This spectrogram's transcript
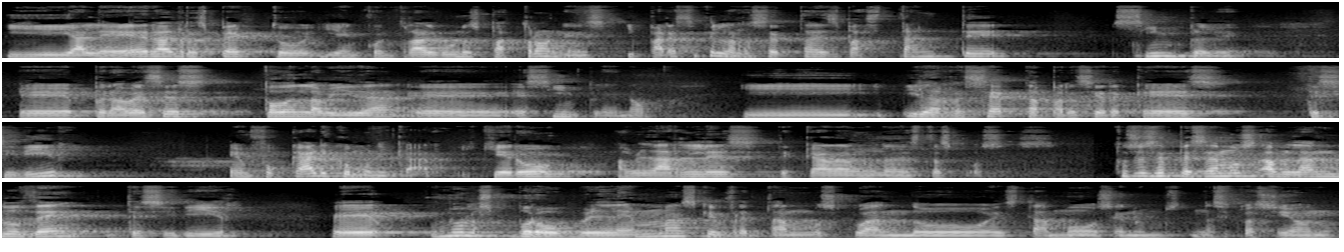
y a leer al respecto y a encontrar algunos patrones y parece que la receta es bastante simple, eh, pero a veces todo en la vida eh, es simple, ¿no? Y, y, la receta pareciera que es decidir, enfocar y comunicar. Y quiero hablarles de cada una de estas cosas. Entonces empezamos hablando de decidir. Eh, uno de los problemas que enfrentamos cuando estamos en una situación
